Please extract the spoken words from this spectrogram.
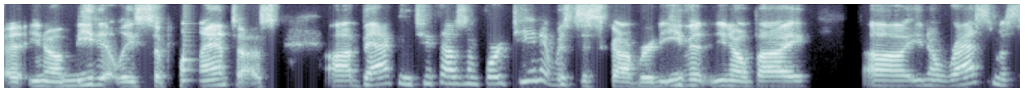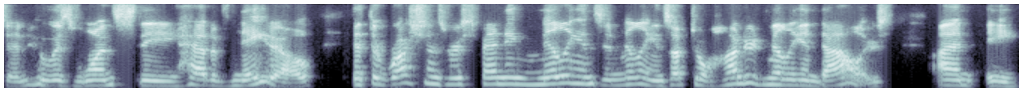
uh, you know immediately supplant us. Uh, back in 2014, it was discovered even you know by uh, you know, Rasmussen, who was once the head of NATO, that the Russians were spending millions and millions, up to $100 million on a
